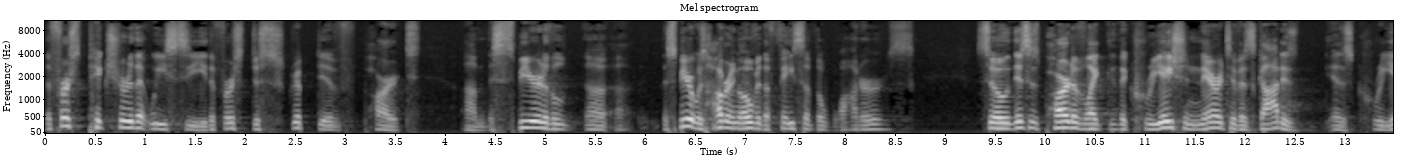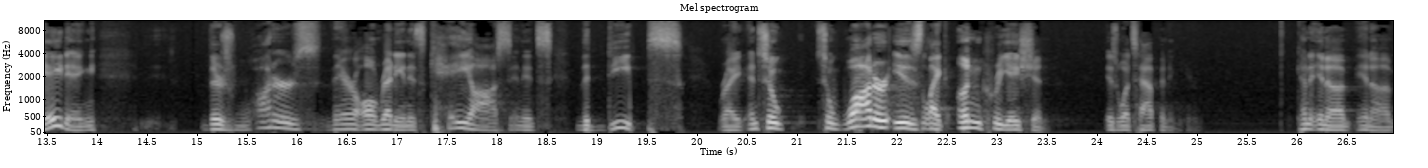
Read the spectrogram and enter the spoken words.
the first picture that we see, the first descriptive part, um, the spirit of the, uh, uh, the spirit was hovering over the face of the waters. So this is part of like the creation narrative as God is is creating. There's waters there already, and it's chaos, and it's the deeps, right? And so, so water is like uncreation, is what's happening here, kind of in a in a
